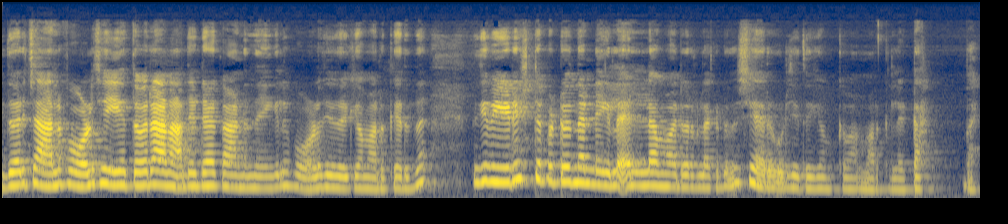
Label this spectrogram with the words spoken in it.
ഇതുവരെ ചാനൽ ഫോളോ ചെയ്യാത്തവരാണ് ആദ്യമായിട്ട് കാണുന്നതെങ്കിൽ ഫോളോ ചെയ്ത് മറക്കരുത്. നിങ്ങൾക്ക് വീഡിയോ ഇഷ്ടപ്പെട്ടു എന്നുണ്ടെങ്കിൽ എല്ലാം മറ്റൊരു ഷെയർ കൂടി ചെയ്ത് വയ്ക്കാൻ മറക്കില്ല കേട്ടോ. ബൈ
